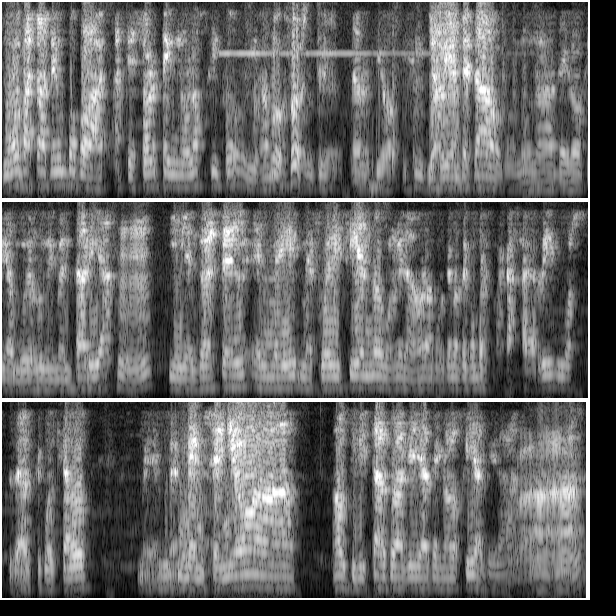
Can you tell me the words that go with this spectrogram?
luego pasó a ser un poco asesor tecnológico, digamos. Porque, claro, yo, yo había empezado con una tecnología muy rudimentaria Ujú. y entonces él, él me, me fue diciendo, pues mira, ahora ¿por qué no te compras una caja de ritmos, el secuenciador? Me, me- me enseñó a, a utilizar toda aquella tecnología que era, Ah.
